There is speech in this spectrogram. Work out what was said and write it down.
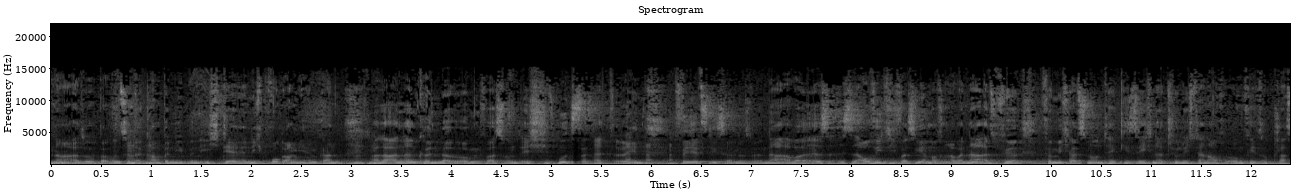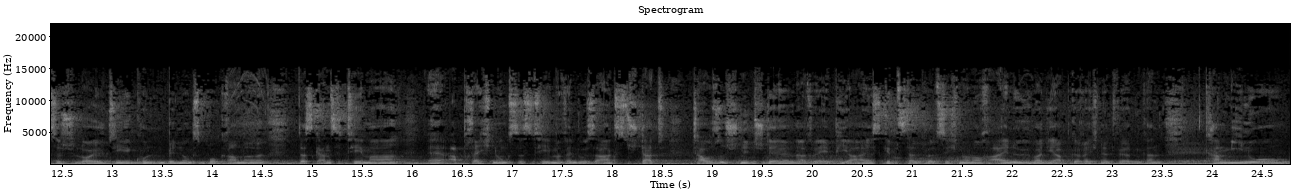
Ne? Also bei uns in der mhm. Company bin ich der, der nicht programmieren kann. Mhm. Alle anderen können da irgendwas und ich muss da halt reden. Ich will jetzt nicht sagen, dass wir, na, aber es ist auch wichtig, was wir machen. Aber na, also für, für mich als Non-Techie sehe ich natürlich dann auch irgendwie so klassisch Loyalty, Kundenbindungsprogramme, das ganze Thema äh, Abrechnungssysteme, wenn du sagst, statt 1000 Schnittstellen, also APIs, gibt es dann plötzlich nur noch eine, über die abgerechnet werden kann. Camino,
